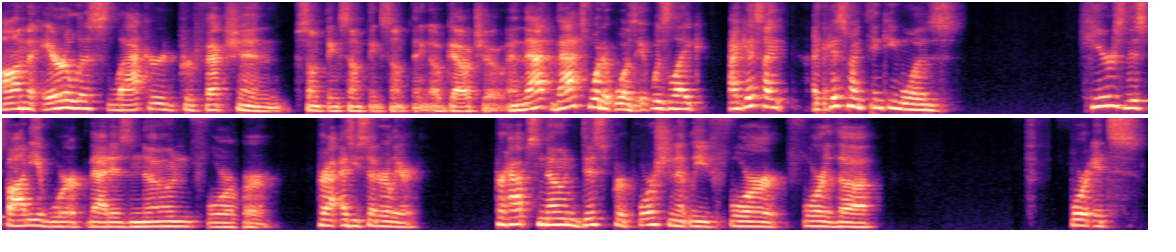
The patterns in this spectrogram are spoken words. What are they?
on the airless lacquered perfection, something, something, something of Gaucho. And that that's what it was. It was like, I guess I I guess my thinking was here's this body of work that is known for, as you said earlier perhaps known disproportionately for for the for its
